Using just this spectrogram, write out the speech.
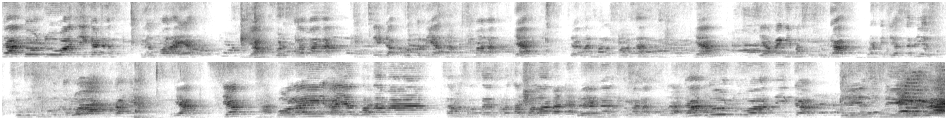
Satu, dua, tiga dengan dengan suara ya. Yang bersemangat. Tidak perlu teriak tapi semangat ya. Jangan malas-malasan ya. Siapa yang ingin masuk surga berarti dia serius, sungguh-sungguh untuk melakukannya. Ya, siap. Mulai ayat pertama sampai selesai surat al-falaq dengan semangat. Satu, dua, tiga. Bismillah.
